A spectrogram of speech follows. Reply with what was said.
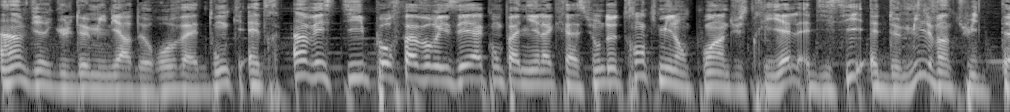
1,2 milliard d'euros va donc être investi pour favoriser et accompagner la création de 30 000 emplois industriels d'ici 2028.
